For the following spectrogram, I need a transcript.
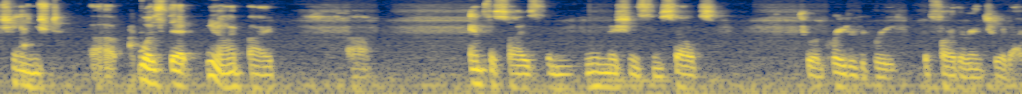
changed uh, was that you know I, I uh, emphasized the moon missions themselves to a greater degree the farther into it I,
